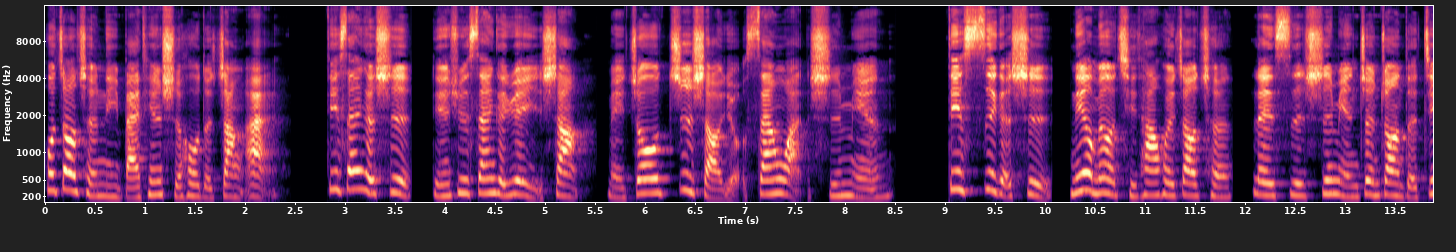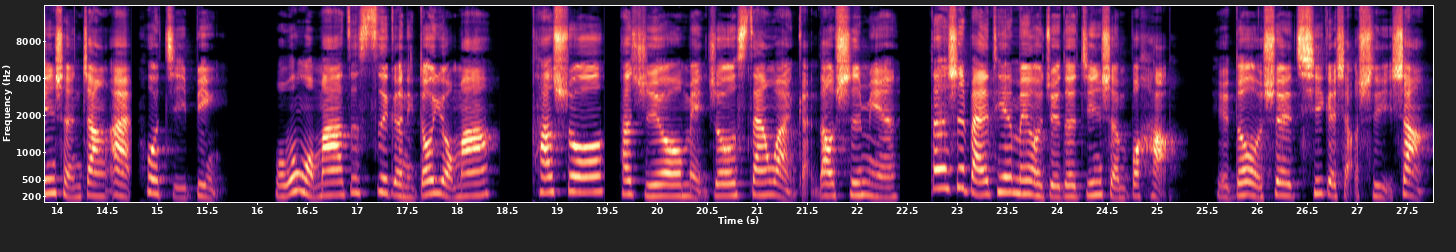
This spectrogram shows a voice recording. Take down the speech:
或造成你白天时候的障碍。第三个是连续三个月以上，每周至少有三晚失眠。第四个是你有没有其他会造成类似失眠症状的精神障碍或疾病？我问我妈这四个你都有吗？她说她只有每周三晚感到失眠，但是白天没有觉得精神不好，也都有睡七个小时以上。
